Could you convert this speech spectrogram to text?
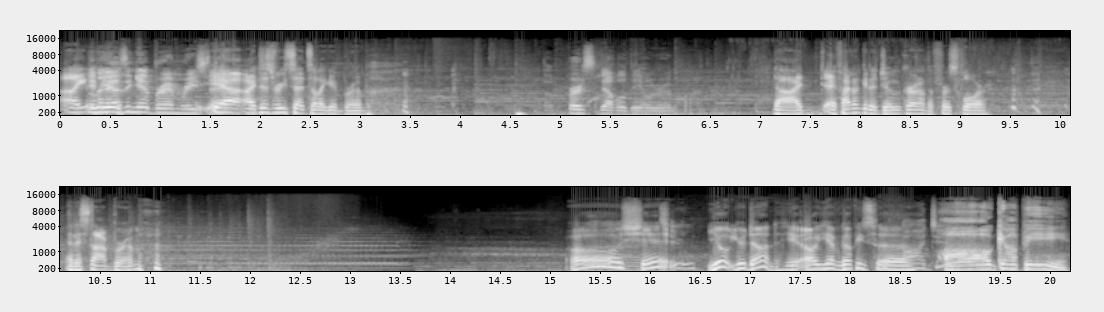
I If he doesn't get Brim reset, yeah, I just reset till I get Brim. first double deal room. Nah, I, if I don't get a Joker card on the first floor, and it's not Brim. oh shit! Two. Yo, you're done. You, oh, you have Guppy's. Oh, Uh, I do. Oh, Guppy.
